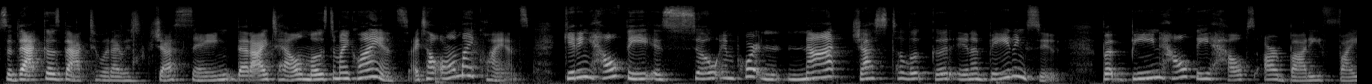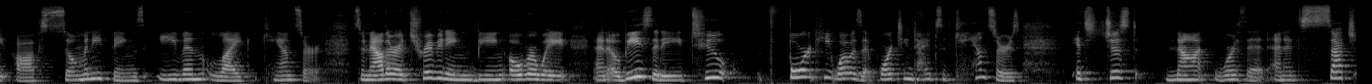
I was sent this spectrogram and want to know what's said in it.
So that goes back to what I was just saying that I tell most of my clients. I tell all my clients getting healthy is so important, not just to look good in a bathing suit, but being healthy helps our body fight off so many things, even like cancer. So now they're attributing being overweight and obesity to 14, what was it, 14 types of cancers. It's just not worth it. And it's such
